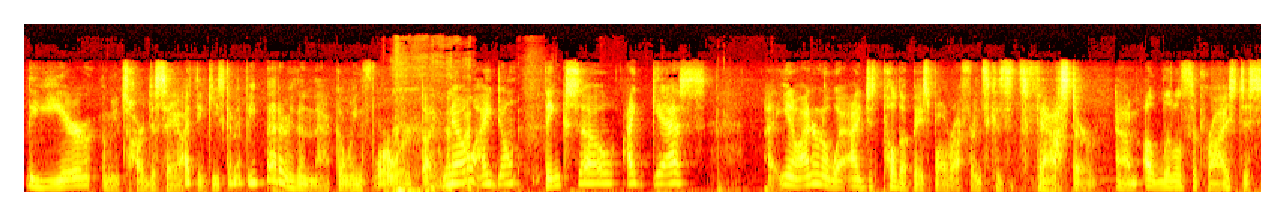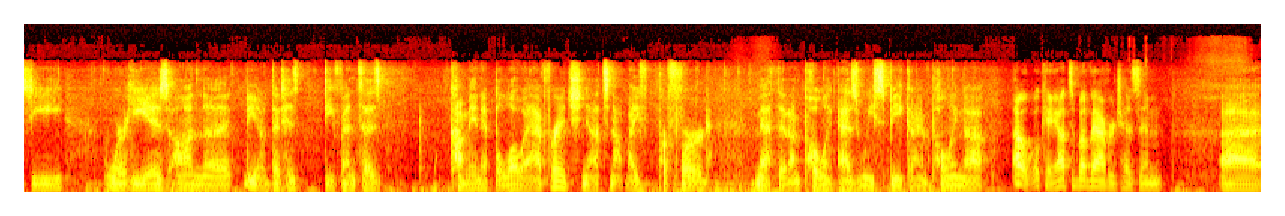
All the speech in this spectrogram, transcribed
the year, I mean, it's hard to say. I think he's going to be better than that going forward. Like, no, I don't think so. I guess, uh, you know, I don't know what. I just pulled up baseball reference because it's faster. I'm a little surprised to see where he is on the, you know, that his defense has come in at below average. Now, it's not my preferred method. I'm pulling, as we speak, I'm pulling up. Oh, okay. Outs above average has him uh,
